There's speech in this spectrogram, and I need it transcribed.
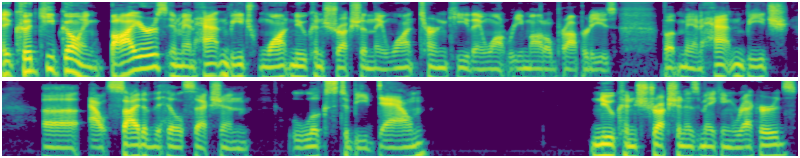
It could keep going. Buyers in Manhattan Beach want new construction. They want turnkey. They want remodeled properties. But Manhattan Beach, uh, outside of the hill section, looks to be down. New construction is making records.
